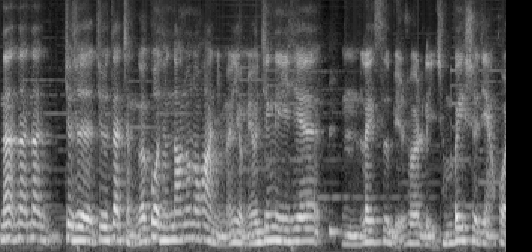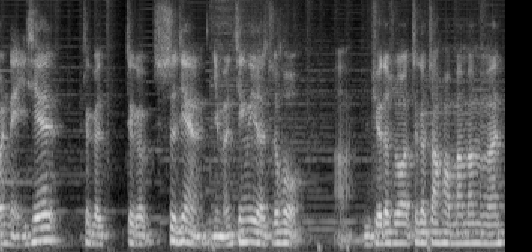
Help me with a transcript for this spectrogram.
那那那就是就是在整个过程当中的话，你们有没有经历一些嗯类似比如说里程碑事件，或者哪一些这个这个事件你们经历了之后？啊，你觉得说这个账号慢慢慢慢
